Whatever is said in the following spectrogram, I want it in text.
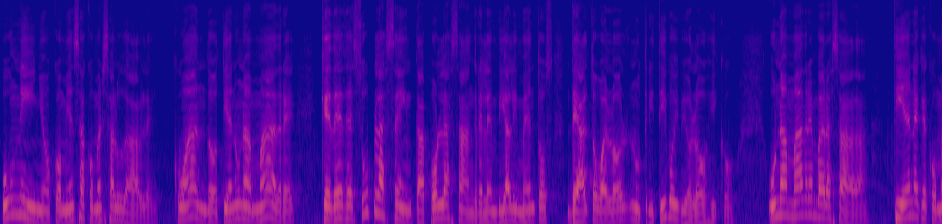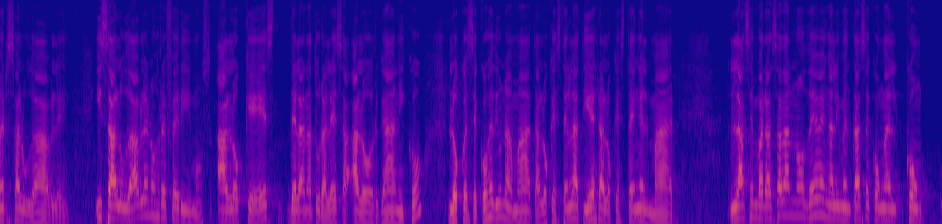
Un niño comienza a comer saludable cuando tiene una madre que desde su placenta por la sangre le envía alimentos de alto valor nutritivo y biológico. Una madre embarazada tiene que comer saludable y saludable nos referimos a lo que es de la naturaleza, a lo orgánico, lo que se coge de una mata, lo que está en la tierra, lo que está en el mar las embarazadas no deben alimentarse con,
